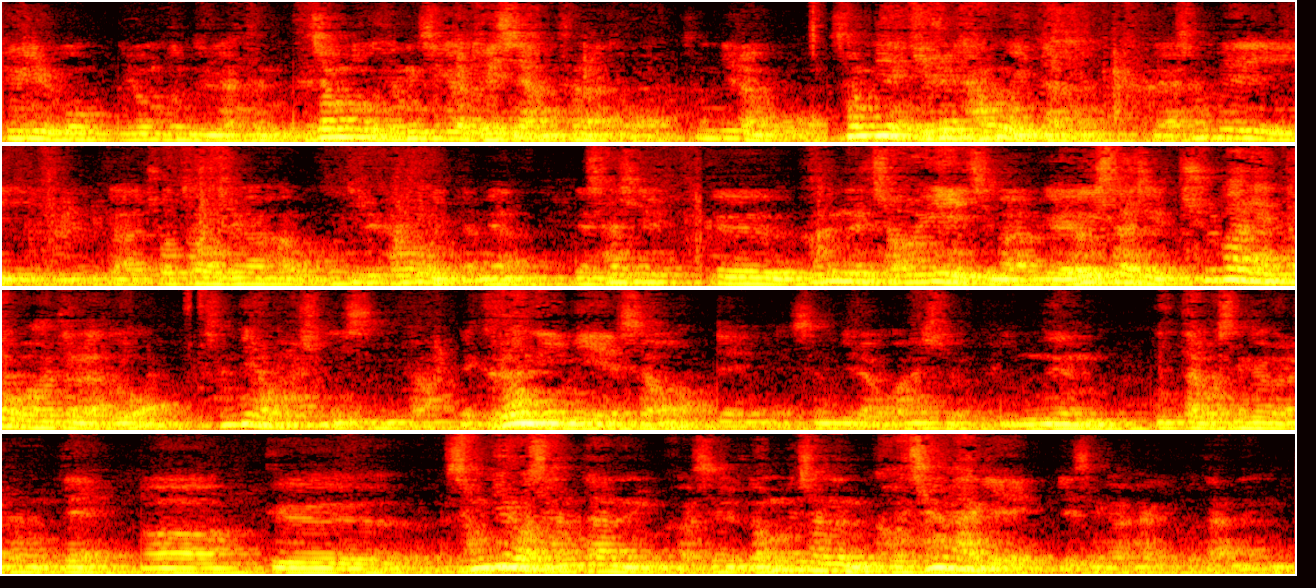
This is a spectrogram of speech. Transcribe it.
필일국 이런 분들 같은 그 정도 경지가 되지 않더라도 선비라고 선비의 길을 가고 있다면 내가 선비가 좋다고 생각하고 그 길을 가고 있다면 사실 그 그분들 저기 있지만 우리가 여기서 지금 출발했다고 하더라도 선비라고 할 수는 있습니다. 네, 그런 의미에서 네, 선비라고 할 수 있는 있다고 생각을 하는데 어 그 선비로 산다는 것을 너무 저는 거창하게 생각하기보다는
